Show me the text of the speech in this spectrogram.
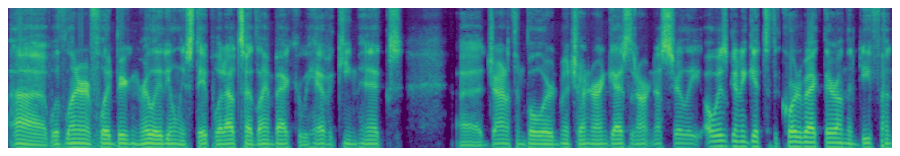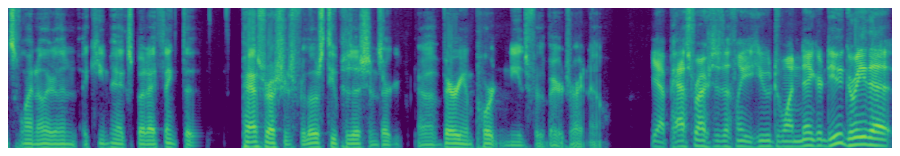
uh, with Leonard and Floyd being really the only staple at outside linebacker. We have Akiem Hicks, uh, Jonathan Bullard, Mitch Unrein, guys that aren't necessarily always going to get to the quarterback there on the defensive line, other than Akiem Hicks. But I think that pass rushers for those two positions are uh, very important needs for the Bears right now. Yeah, pass rush is definitely a huge one. Nick, do you agree that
